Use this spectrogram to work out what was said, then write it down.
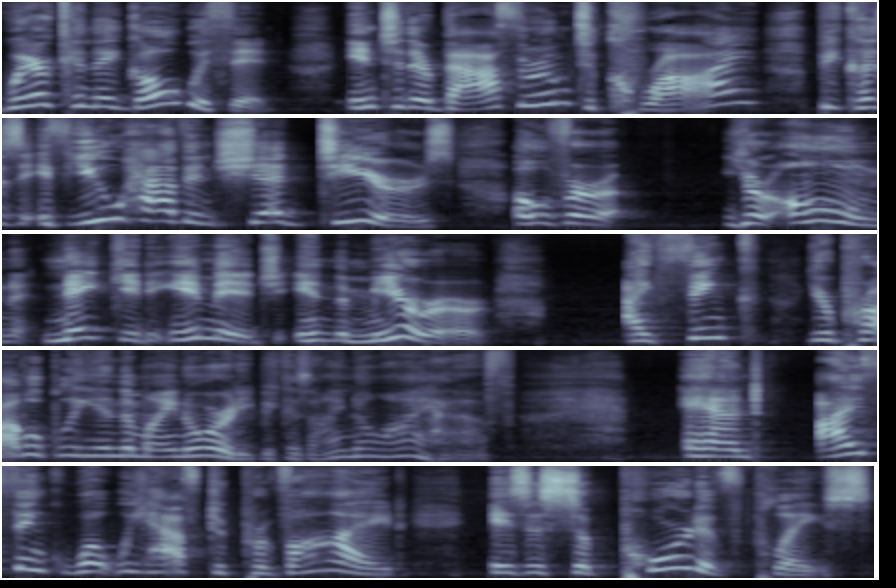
where can they go with it? Into their bathroom to cry? Because if you haven't shed tears over your own naked image in the mirror, I think you're probably in the minority because I know I have. And I think what we have to provide is a supportive place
